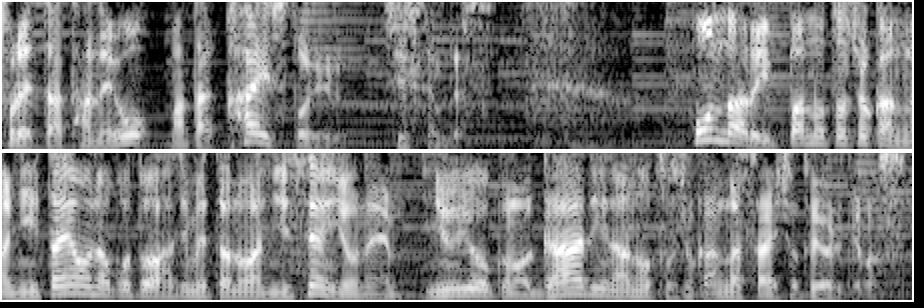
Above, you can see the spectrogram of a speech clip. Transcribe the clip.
取れた種をまた返すというシステムです。本のある一般の図書館が似たようなことを始めたのは2004年。ニューヨークのガーディナーの図書館が最初と言われています。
